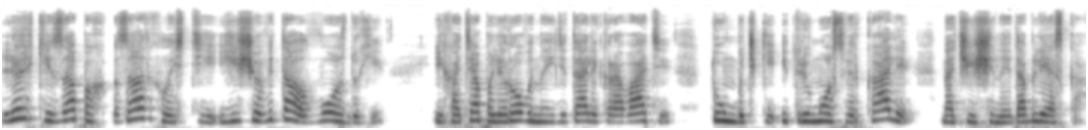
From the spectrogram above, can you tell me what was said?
Легкий запах затхлости еще витал в воздухе, и хотя полированные детали кровати, тумбочки и трюмо сверкали, начищенные до блеска,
